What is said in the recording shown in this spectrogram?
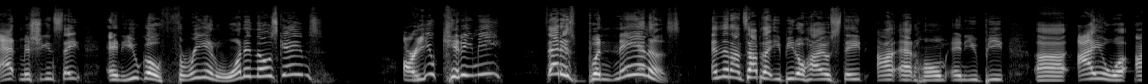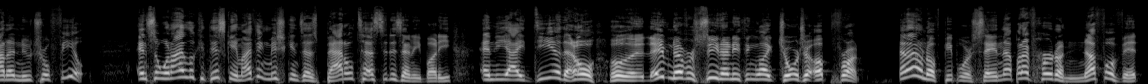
at Michigan State, and you go three and one in those games? Are you kidding me? That is bananas. And then on top of that, you beat Ohio State uh, at home and you beat uh, Iowa on a neutral field. And so when I look at this game, I think Michigan's as battle tested as anybody. And the idea that, oh, oh, they've never seen anything like Georgia up front. And I don't know if people are saying that, but I've heard enough of it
